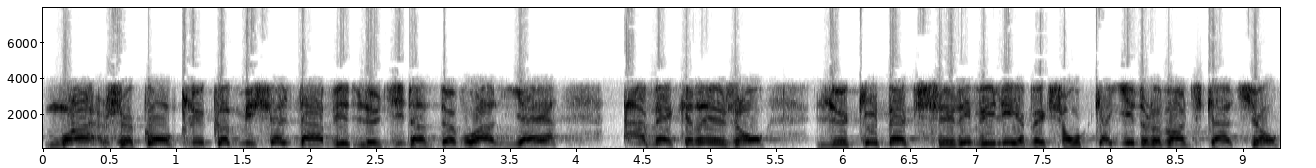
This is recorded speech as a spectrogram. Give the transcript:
moi, je conclus comme Michel David le dit dans le Devoir hier, avec raison, le Québec s'est révélé avec son cahier de revendications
